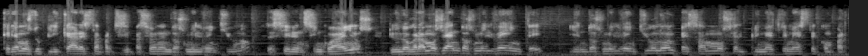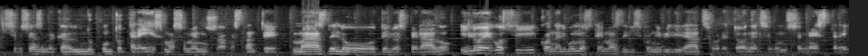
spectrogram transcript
Queríamos duplicar esta participación en 2021, es decir, en cinco años. Lo logramos ya en 2020 y en 2021 empezamos el primer trimestre con participaciones de mercado de 1.3 más o menos, o sea, bastante más de lo, de lo esperado. Y luego sí, con algunos temas de disponibilidad, sobre todo en el segundo semestre,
